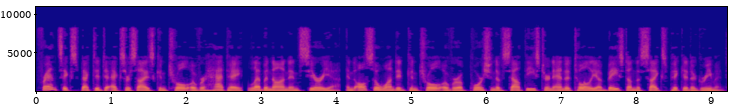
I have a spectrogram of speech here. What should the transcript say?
France expected to exercise control over Hatay, Lebanon and Syria, and also wanted control over a portion of southeastern Anatolia based on the Sykes-Picot Agreement.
